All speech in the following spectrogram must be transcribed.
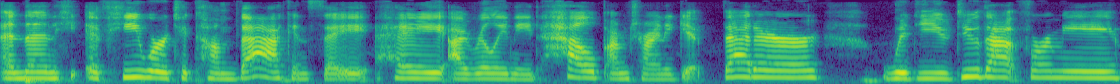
And then he, if he were to come back and say, Hey, I really need help, I'm trying to get better, would you do that for me?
